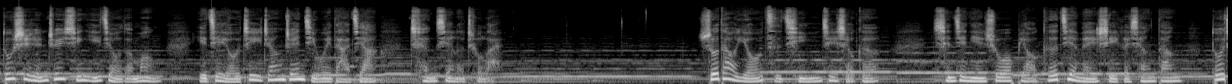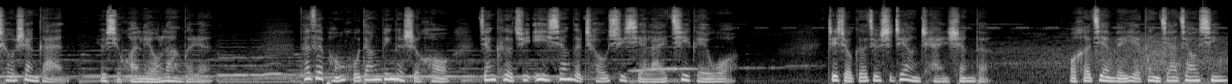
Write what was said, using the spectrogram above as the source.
都市人追寻已久的梦，也借由这张专辑为大家呈现了出来。说到《游子情》这首歌，陈建年说，表哥建维是一个相当多愁善感又喜欢流浪的人。他在澎湖当兵的时候，将客居异乡的愁绪写来寄给我。这首歌就是这样产生的。我和建伟也更加交心。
